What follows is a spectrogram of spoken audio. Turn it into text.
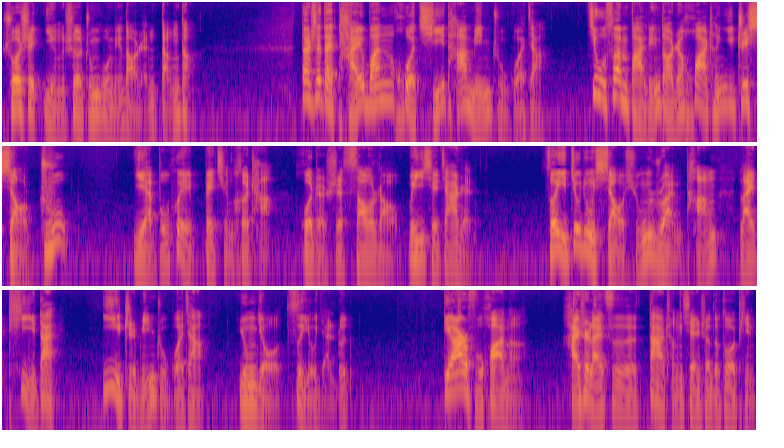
说是影射中共领导人等等。但是在台湾或其他民主国家，就算把领导人画成一只小猪，也不会被请喝茶或者是骚扰威胁家人，所以就用小熊软糖来替代，抑制民主国家拥有自由言论。第二幅画呢，还是来自大成先生的作品。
